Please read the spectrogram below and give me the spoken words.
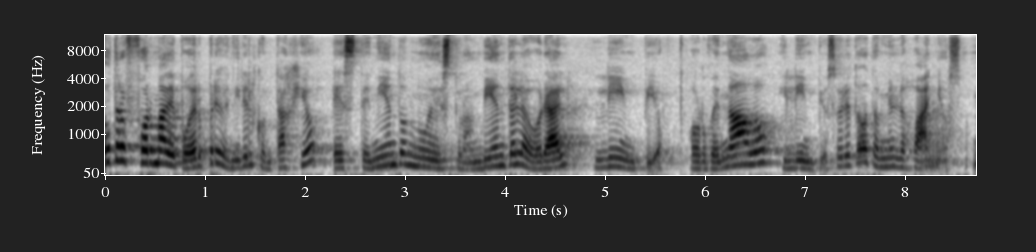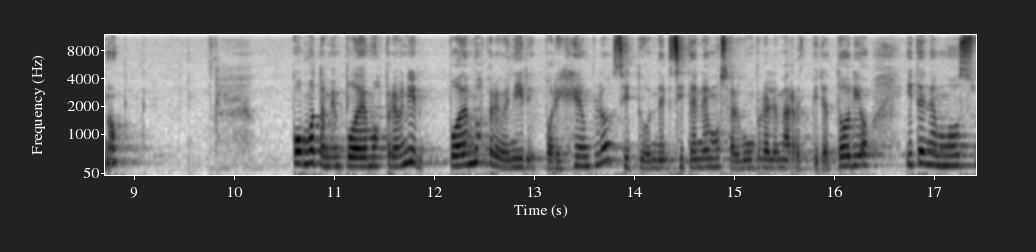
Otra forma de poder prevenir el contagio es teniendo nuestro ambiente laboral limpio, ordenado y limpio, sobre todo también los baños. ¿no? ¿Cómo también podemos prevenir? Podemos prevenir, por ejemplo, si, tenemos algún problema respiratorio y tenemos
